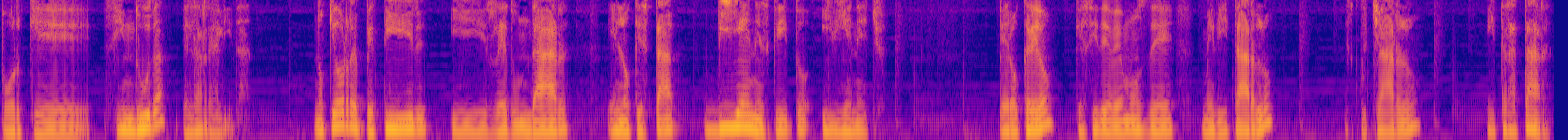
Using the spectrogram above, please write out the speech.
porque sin duda es la realidad. No quiero repetir y redundar en lo que está bien escrito y bien hecho, pero creo que sí debemos de meditarlo, escucharlo y tratar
